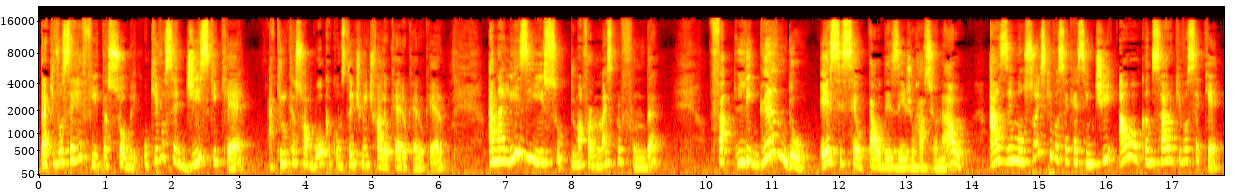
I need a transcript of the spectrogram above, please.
para que você reflita sobre o que você diz que quer aquilo que a sua boca constantemente fala, eu quero, eu quero, eu quero. Analise isso de uma forma mais profunda, ligando esse seu tal desejo racional às emoções que você quer sentir ao alcançar o que você quer.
